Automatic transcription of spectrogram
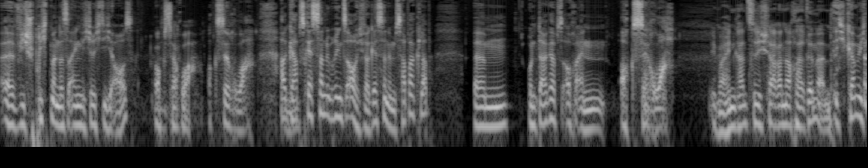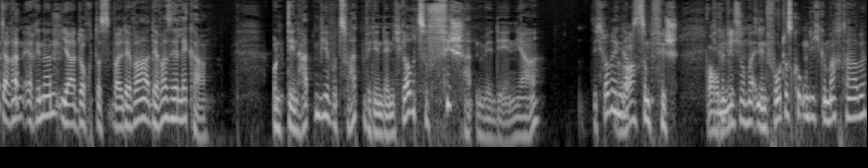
Äh, wie spricht man das eigentlich richtig aus? Auxerrois. Auxerrois. Ah, gab's gestern übrigens auch. Ich war gestern im Supper Club ähm, und da gab's auch einen Auxerrois. Immerhin kannst du dich daran noch erinnern. Ich kann mich daran erinnern, ja doch, das, weil der war, der war sehr lecker. Und den hatten wir, wozu hatten wir den denn? Ich glaube, zu Fisch hatten wir den, ja. Ich glaube, den Ja. gab's zum Fisch. Warum ich könnte nicht? jetzt nochmal in den Fotos gucken, die ich gemacht habe.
